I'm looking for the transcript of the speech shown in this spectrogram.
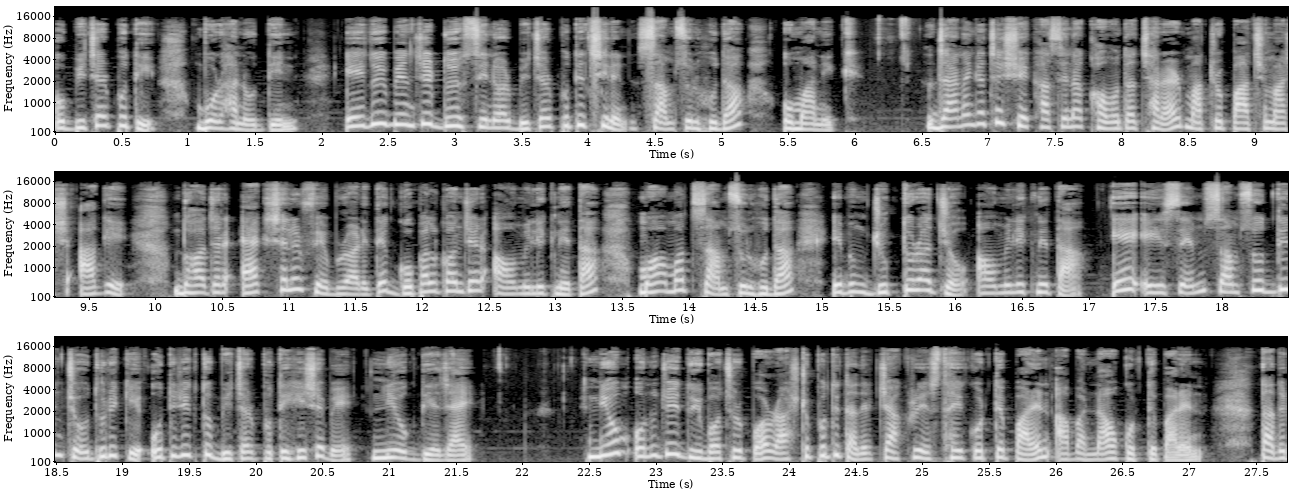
ও বিচারপতি বোরহান উদ্দিন। এই দুই বেঞ্চের দুই সিনিয়র বিচারপতি ছিলেন শামসুল হুদা ও মানিক। জানা গেছে, শেখ হাসিনা ক্ষমতা ছাড়ার মাত্র পাঁচ মাস আগে দু হাজার এক সালের ফেব্রুয়ারিতে গোপালগঞ্জের আওয়ামী লীগ নেতা মোহাম্মদ শামসুল হুদা এবং যুক্তরাজ্য আওয়ামী লীগ নেতা এ এস এম শামসুদ্দিন চৌধুরীকে অতিরিক্ত বিচারপতি হিসেবে নিয়োগ দিয়ে যায়। নিয়ম অনুযায়ী দুই বছর পর রাষ্ট্রপতি তাদের চাকরি স্থায়ী করতে পারেন, আবার নাও করতে পারেন। তাদের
